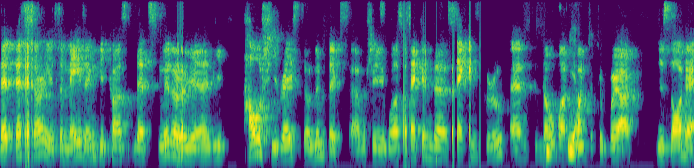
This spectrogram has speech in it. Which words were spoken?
that that story is amazing because that's literally how she raced the Olympics. Um, she was back in the second group and no one yeah. wanted to work. You saw her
